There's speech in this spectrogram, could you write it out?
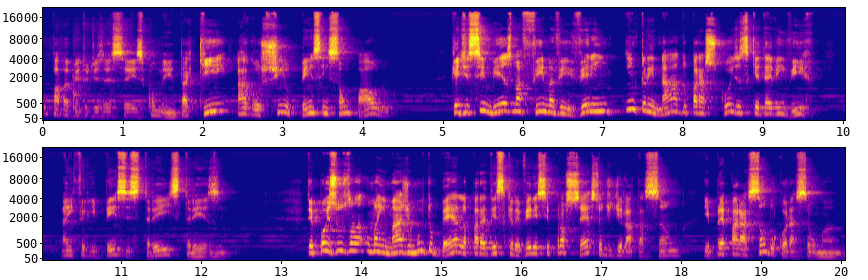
o Papa Bento XVI comenta: aqui Agostinho pensa em São Paulo que de si mesmo afirma viver inclinado para as coisas que devem vir, lá em Filipenses 3,13. Depois usa uma imagem muito bela para descrever esse processo de dilatação e preparação do coração humano.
